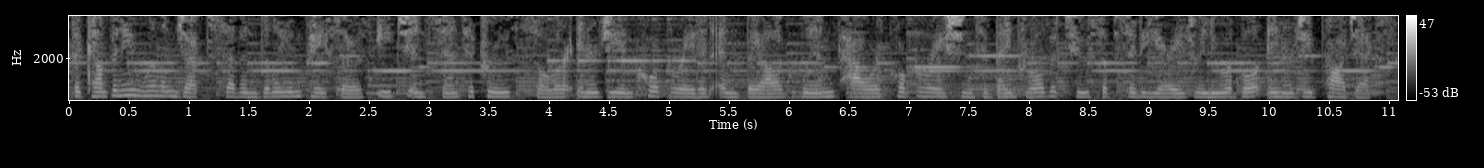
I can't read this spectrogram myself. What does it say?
The company will inject 7 billion pesos each in Santa Cruz Solar Energy Incorporated and Bayog Wind Power Corporation to bankroll the two subsidiaries' renewable energy projects,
